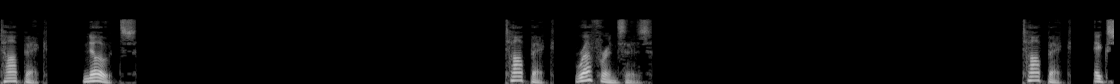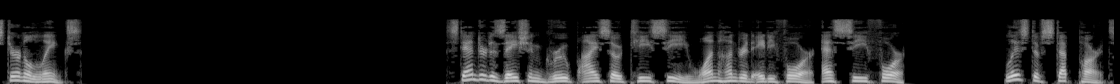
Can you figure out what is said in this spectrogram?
Topic. Notes. Topic. References. Topic. External links Standardization Group ISO TC 184, SC4 List of step parts.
